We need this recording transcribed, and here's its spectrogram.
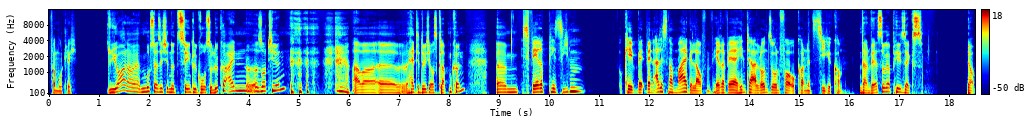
Vermutlich. Ja, da muss er sich in eine zehntelgroße Lücke einsortieren. Aber äh, hätte durchaus klappen können. Ähm, es wäre P7 okay, wenn alles normal gelaufen wäre, wäre er hinter Alonso und vor Ocon ins Ziel gekommen. Dann wäre es sogar P6. Ja,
